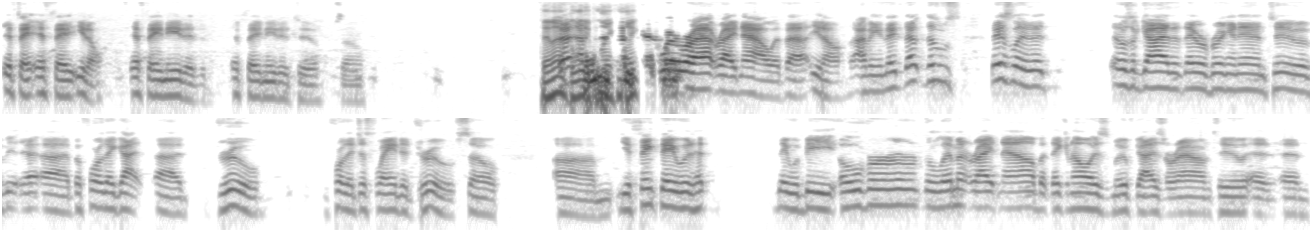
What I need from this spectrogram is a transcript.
if they if they you know if they needed if they needed to. So then I believe like, like, where we're at right now with that. You know, I mean, they, that, this was basically that there was a guy that they were bringing in too uh, before they got uh, Drew, before they just landed Drew. So um, you think they would they would be over the limit right now, but they can always move guys around too. And, and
